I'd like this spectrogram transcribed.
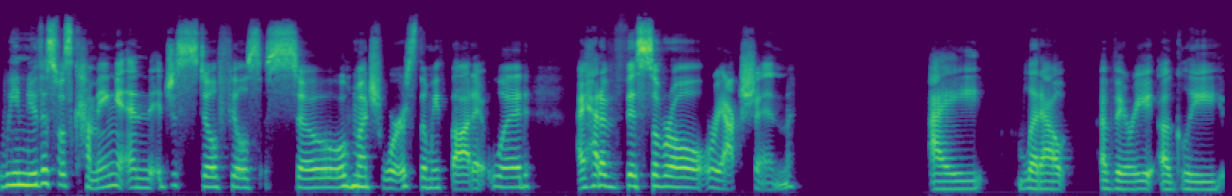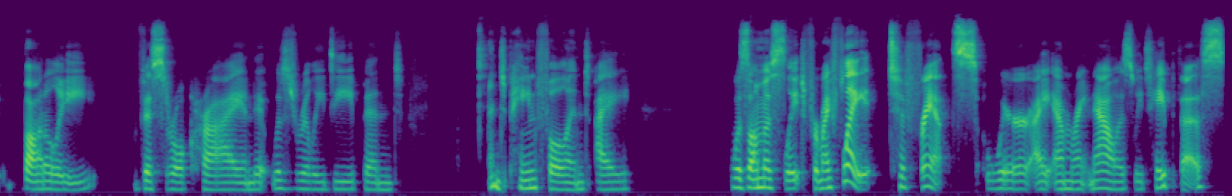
We knew this was coming, and it just still feels so much worse than we thought it would. I had a visceral reaction. I let out a very ugly bodily visceral cry and it was really deep and and painful and I was almost late for my flight to France where I am right now as we tape this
